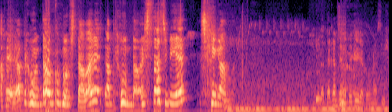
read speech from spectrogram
A ver, le ha preguntado cómo está, ¿vale? Le ha preguntado, ¿estás bien? Sigamos. El atacante no te tira con una silla.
